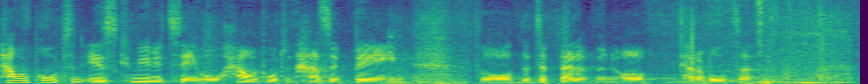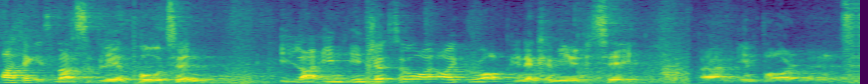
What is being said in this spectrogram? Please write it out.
How important is community, or how important has it been for the development of Cano Water? I think it's massively important. Like in, in so I, I grew up in a community um, environment,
